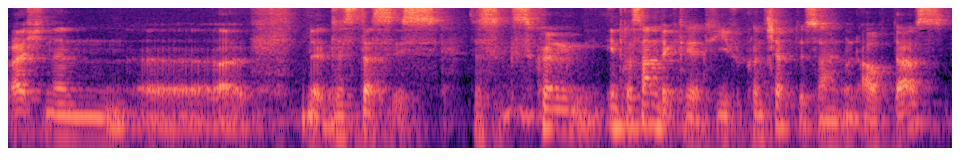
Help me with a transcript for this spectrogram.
rechnen. Äh, das, das, ist, das können interessante kreative Konzepte sein. Und auch das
